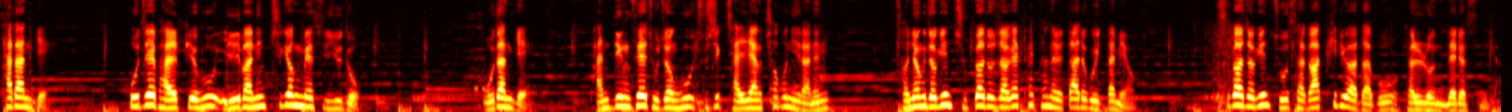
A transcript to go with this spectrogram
4단계 호재 발표 후 일반인 추격 매수 유도 5단계 반등세 조정 후 주식 잔량 처분이라는 전형적인 주가 조작의 패턴을 따르고 있다며 추가적인 조사가 필요하다고 결론 내렸습니다.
